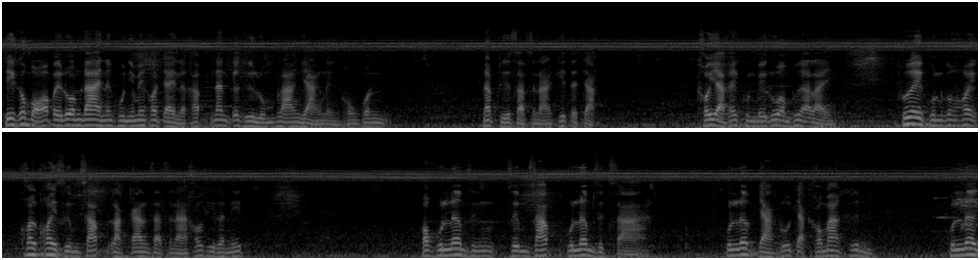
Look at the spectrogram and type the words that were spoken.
ที่เขาบอกว่าไปร่วมได้นั้นคุณยังไม่เข้าใจเหรอครับ นั่นก็คือหลุมพรางอย่างหนึ่งของคนนับถือศาสนาคริสตจักรเขาอยากให้คุณไปร่วมเพื่ออะไร เพื่อให้คุณค่อยค่อยๆค่อยๆซึมซับหลักการศาสนาเขาทีละนิดพอคุณเริ่มซึมซึมซับคุณเริ่มศึกษา คุณเริ่มอยากรู้จักเขามากขึ้น คุณเริ่ม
